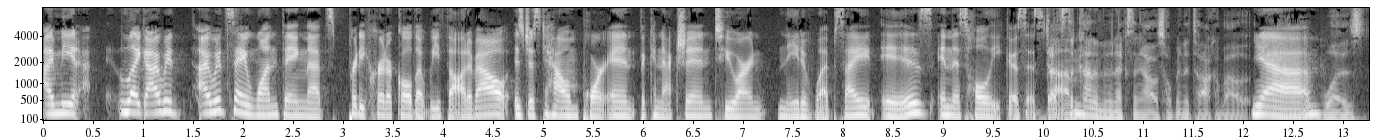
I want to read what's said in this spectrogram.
I mean, like I would I would say one thing that's pretty critical that we thought about is just how important the connection to our native website is in this whole ecosystem. That's the kind of the next thing I was hoping to talk about. Yeah. uh, was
